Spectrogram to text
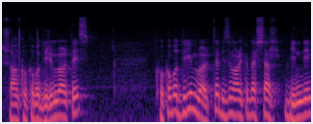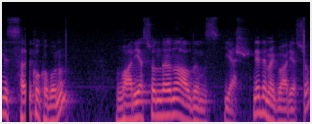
Şu an Kokobo Dream World'dayız. Kokobo Dream World'te bizim arkadaşlar bindiğimiz sarı Kokobo'nun varyasyonlarını aldığımız yer. Ne demek varyasyon?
